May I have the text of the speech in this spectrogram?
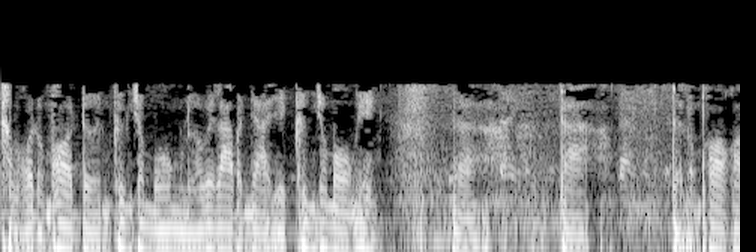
เขาบอกว่าหลวงพ่อเดินครึ่งชั่วโมง เหลือเวลาบรรยายอีกครึ่งชั่วโมงเองแต่แต่หลวงพ่อก็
